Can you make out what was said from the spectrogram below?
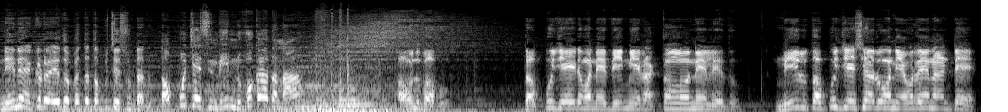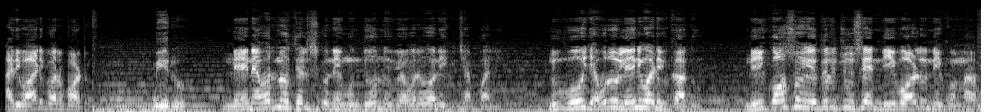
నేనే ఎక్కడో ఏదో పెద్ద తప్పు చేసి ఉంటాను. తప్పు చేసింది నువ్వు కాదన్నా? అవును బాబు. తప్పు చేయడం అనేది మీ రక్తంలోనే లేదు. మీరు తప్పు చేశారు అని ఎవరైనా అంటే అది వాడి పొరపాటు. మీరు? నేనెవరినో తెలుసుకునే ముందు నువ్వెవరివో నీకు చెప్పాలి. నువ్వు ఎవరూ లేనివాడివి కాదు. నీ కోసం ఎదురు చూసే నీ వాళ్ళు నీకున్నారు.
